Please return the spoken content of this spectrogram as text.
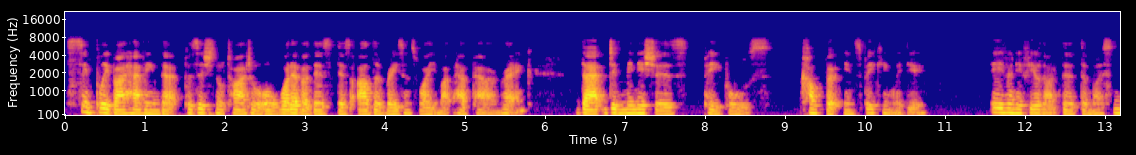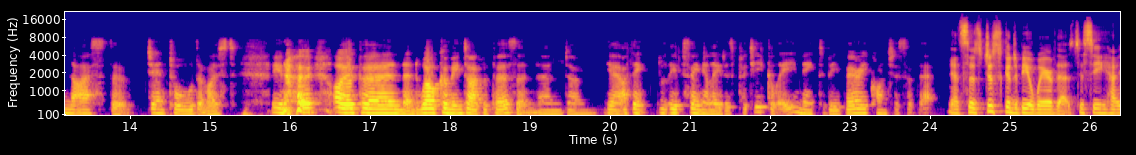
simply by having that positional title or whatever, there's there's other reasons why you might have power and rank, that diminishes people's comfort in speaking with you even if you're like the, the most nice, the gentle, the most, you know, open and welcoming type of person. And um, yeah, I think senior leaders particularly need to be very conscious of that. Yeah, so it's just good to be aware of that, to see how,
